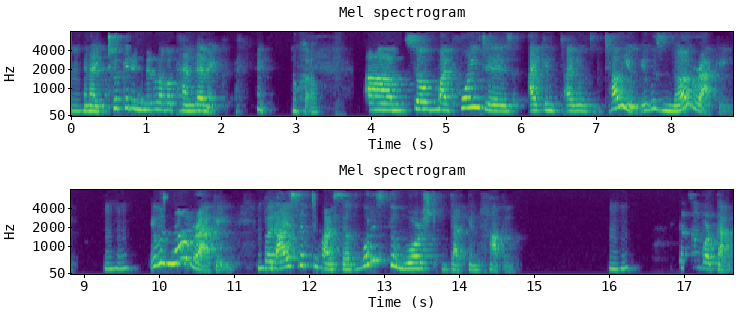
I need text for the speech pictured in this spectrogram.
Mm-hmm. And I took it in middle of a pandemic. wow. Um, so my point is, I can I will tell you, it was nerve wracking. Mm-hmm. It was nerve wracking. Mm-hmm. But I said to myself, what is the worst that can happen? Mm-hmm. Doesn't work out.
